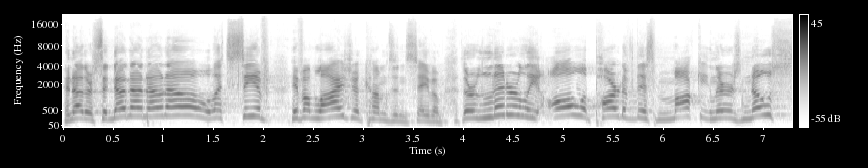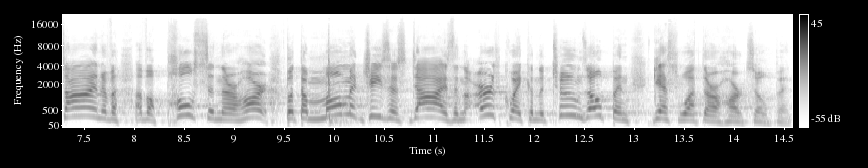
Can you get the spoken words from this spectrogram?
And others said, No, no, no, no. Let's see if, if Elijah comes and save them. They're literally all a part of this mocking. There is no sign of a, of a pulse in their heart. But the moment Jesus dies and the earthquake and the tombs open, guess what? Their hearts open.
